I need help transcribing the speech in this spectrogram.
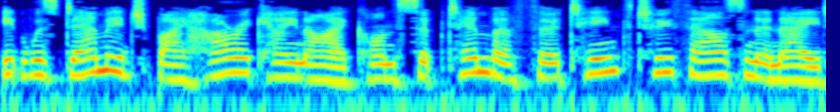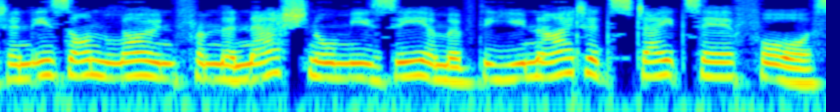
it was damaged by Hurricane Ike on September 13, 2008 and is on loan from the National Museum of the United States Air Force.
